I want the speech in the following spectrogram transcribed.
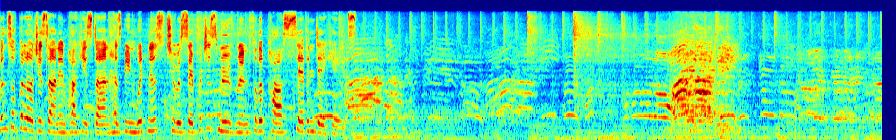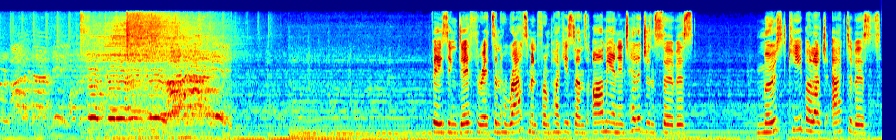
Province of Balochistan in Pakistan has been witness to a separatist movement for the past seven decades. Facing death threats and harassment from Pakistan's army and intelligence service, most key Baloch activists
